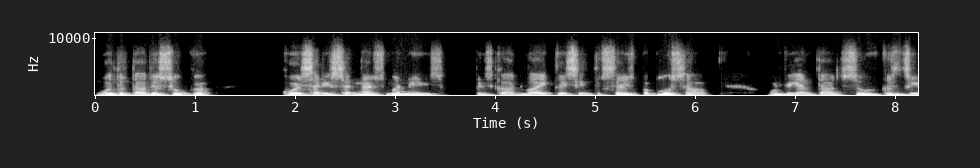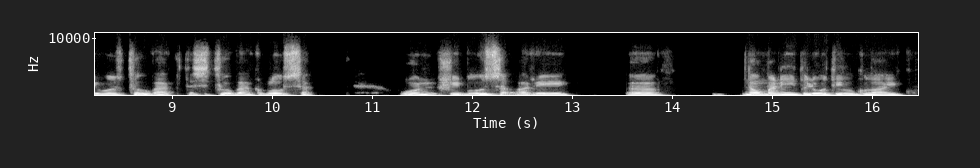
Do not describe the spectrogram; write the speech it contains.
Otra tāda suga, ko es arī sen neesmu manījis, pirms kāda laika es interesējos par blusām. Un viena tāda suga, kas dzīvo uz cilvēka, tas ir cilvēka blusa. Un šī blusa arī uh, nav manīta ļoti ilgu laiku.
